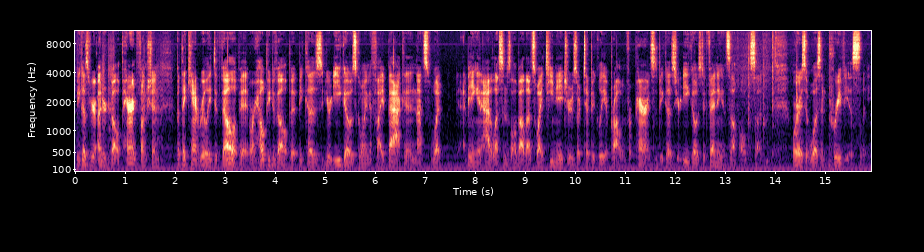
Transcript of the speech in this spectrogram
because of your underdeveloped parent function, but they can't really develop it or help you develop it because your ego is going to fight back. And that's what being an adolescent is all about. That's why teenagers are typically a problem for parents, is because your ego is defending itself all of a sudden, whereas it wasn't previously,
